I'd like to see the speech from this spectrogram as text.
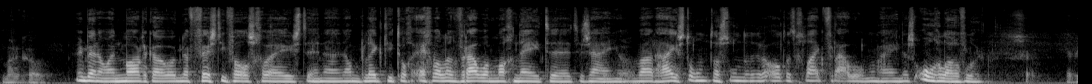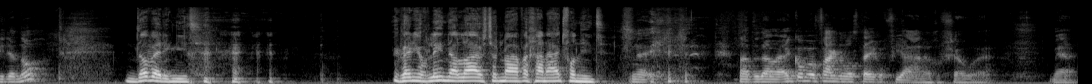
Marco. Ik ben al met Marco ook naar festivals geweest en eh, dan bleek hij toch echt wel een vrouwenmagneet eh, te zijn. Waar hij stond, dan stonden er altijd gelijk vrouwen om hem heen. Dat is ongelooflijk. Heb je dat nog? Dat weet ik niet. ik weet niet of Linda luistert, maar we gaan uit van niet. Nee. Laten we dan maar. Ik kom er vaak nog wel eens tegen op verjaardag of zo. eh. Maar ja,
